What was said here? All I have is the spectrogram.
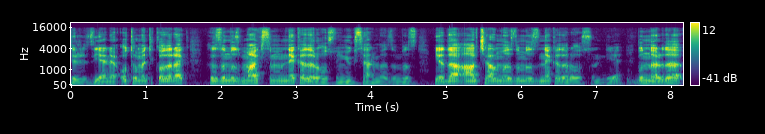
belirtiriz. Yani otomatik olarak hızımız maksimum ne kadar olsun yükselme hızımız ya da alçalma hızımız ne kadar olsun diye bunları da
